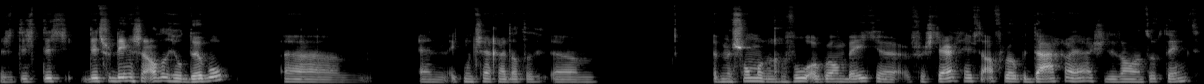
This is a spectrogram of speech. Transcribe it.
Dus het is, dit soort dingen zijn altijd heel dubbel. Um, en ik moet zeggen dat het, um, het mijn sombere gevoel ook wel een beetje versterkt heeft de afgelopen dagen, hè, als je er dan aan terugdenkt.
